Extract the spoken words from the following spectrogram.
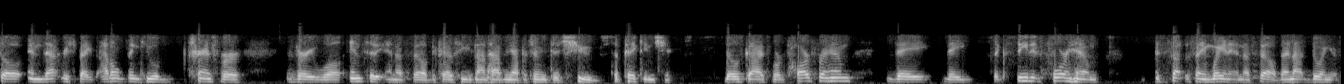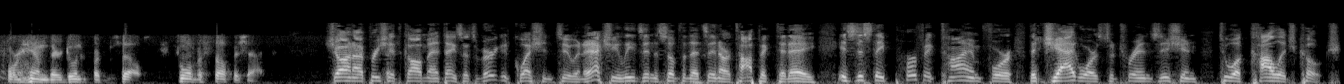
So in that respect, I don't think he will transfer very well into the NFL because he's not having the opportunity to choose, to pick and choose. Those guys worked hard for him. They they succeeded for him. It's not the same way in the NFL. They're not doing it for him. They're doing it for themselves. It's more of a selfish act. Sean, I appreciate the call, man. Thanks. That's a very good question too, and it actually leads into something that's in our topic today. Is this a perfect time for the Jaguars to transition to a college coach?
